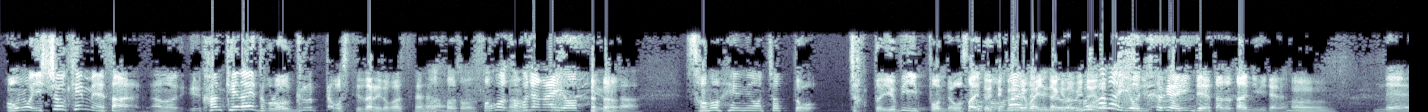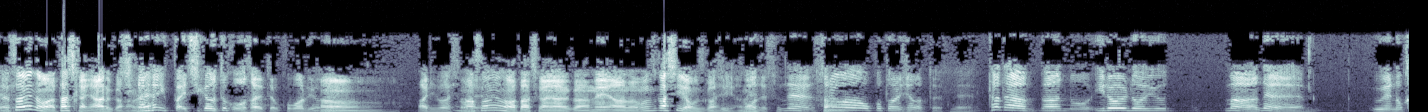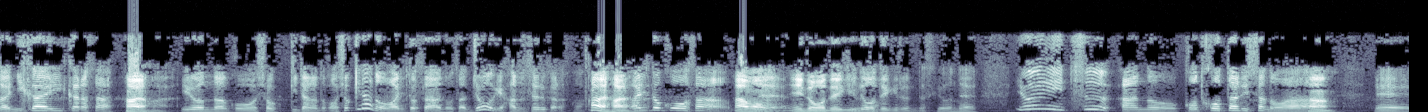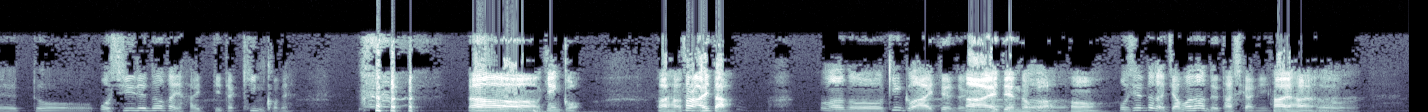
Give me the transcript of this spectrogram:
思う一生懸命さ、あの、関係ないところをグッて押してたりとかしてさ。そうそう、そこ、そこじゃないよっていうさ、その辺をちょっと、ちょっと指一本で押さえといてくれればいいんだけど、みたいな。動かないようにしとけばいいんだよ、ただ単にみたいな。うん。ねえ。そういうのは確かにあるからね。力いっぱい違うとこ押さえても困るようね。ん。ありましたね。まあそういうのは確かにあるからね、あの、難しいは難しいよね。そうですね。それはお断りしなかったですね。ただ、あの、いろいろ言う、まあね、上の階、2階からさ、はいはいろんなこう、食器棚とか、食器棚は割とさ、あのさ、上下外せるからさ、い。はいはいはい。割とこうさ、あ、もねう移動できる移と。動できるんですけどね。唯一、あの、こ、こったりしたのうは、ん。えーっと、押し入れの中に入っていた金庫ね。ああ、金庫。はいはい、それ開いた。あの、金庫は開いてるんだけどさ。ああ、開いてんのか。うん押し入れの中は邪魔なんだよ、確かに。はいはうん。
